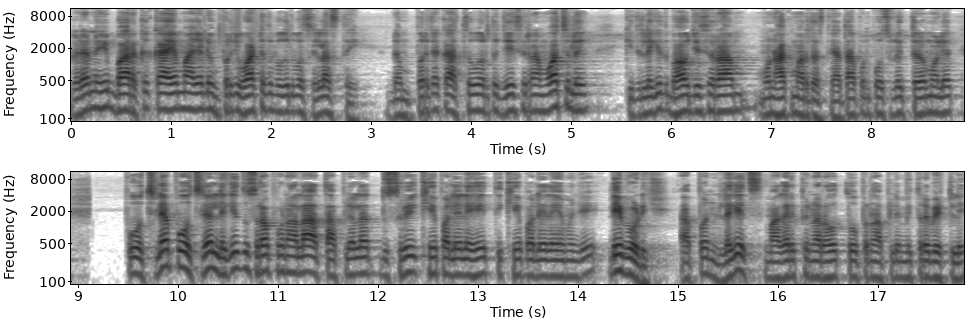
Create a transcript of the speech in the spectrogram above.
गड्यानं हे बारकं काय माझ्या डंपरची वाटच बघत बसलेलं असते डंपरच्या काचवर तर जय श्रीराम वाचलं की ते लगेच भाव जय श्रीराम म्हणून हाक मारत असते आता आपण पोचलोय तळमवल्यात पोचल्या पोचल्या लगेच दुसरा फोन आला. आता आपल्याला दुसरी खेप आलेली आहे. ती खेप आलेली आहे म्हणजे डेबेवाडीची आपण लगेच माघारी फिरणार आहोत. तोपर्यंत आपले मित्र भेटले.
